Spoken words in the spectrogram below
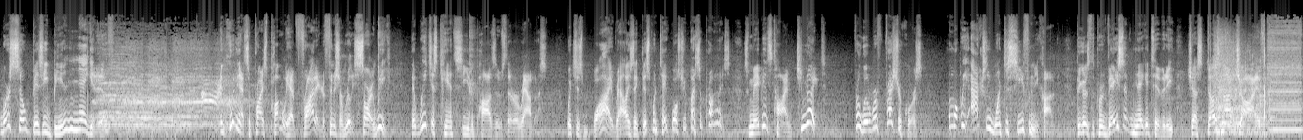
we're so busy being negative, including that surprise plummet we had Friday to finish a really sorry week, that we just can't see the positives that are around us. Which is why rallies like this one take Wall Street by surprise. So maybe it's time tonight for a little refresher course on what we actually want to see from the economy. Because the pervasive negativity just does not jive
